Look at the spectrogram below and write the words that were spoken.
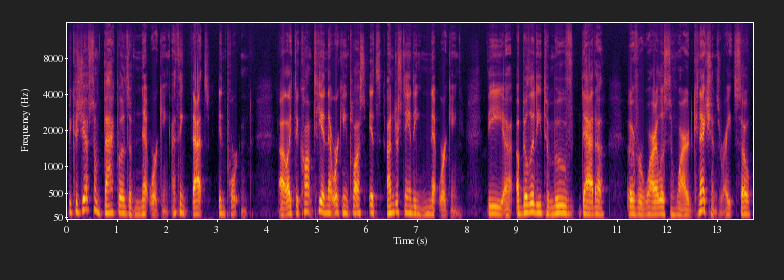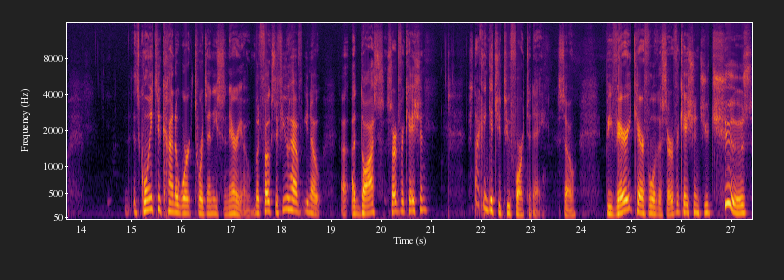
because you have some backbones of networking. I think that's important. Uh, like the CompTIA Networking Plus, it's understanding networking, the uh, ability to move data over wireless and wired connections, right? So it's going to kind of work towards any scenario. But folks, if you have, you know, a, a DOS certification, it's not going to get you too far today. So be very careful of the certifications you choose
